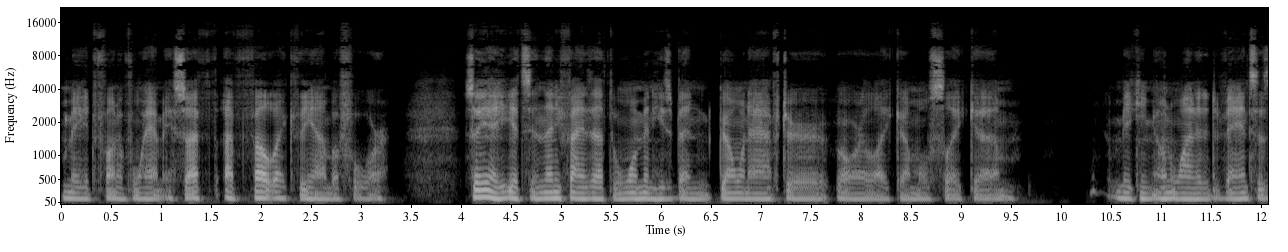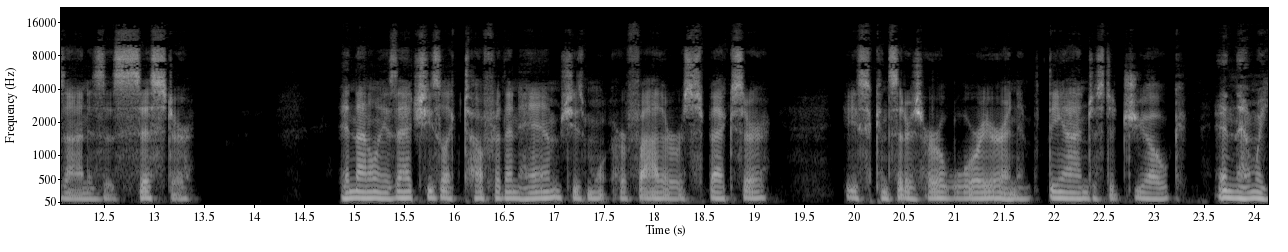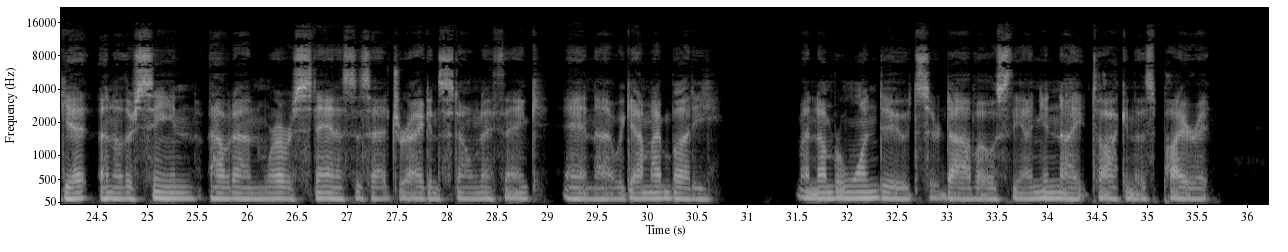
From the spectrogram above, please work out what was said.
made fun of whammy. So I've I've felt like Theon um, before. So yeah, he gets, and then he finds out the woman he's been going after, or like almost like um, making unwanted advances on, is his sister. And not only is that, she's like tougher than him. She's more, her father respects her. He considers her a warrior, and Theon just a joke. And then we get another scene out on wherever Stannis is at, Dragonstone, I think. And uh, we got my buddy, my number one dude, Sir Davos, the Onion Knight, talking to this pirate,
